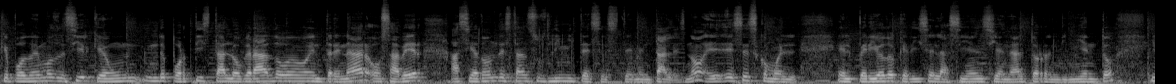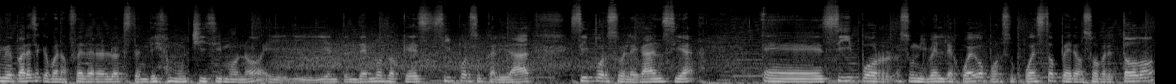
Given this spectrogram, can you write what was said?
que podemos decir que un, deportista ha logrado entrenar o saber hacia dónde están sus límites este, mentales, ¿no? E, ese es como el, el periodo que dice la ciencia en alto rendimiento y me parece que, bueno, Federer lo ha extendido muchísimo, ¿no? Y, entendemos lo que es sí por su calidad, sí por su elegancia. Eh, sí por su nivel de juego, por supuesto, pero sobre todo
